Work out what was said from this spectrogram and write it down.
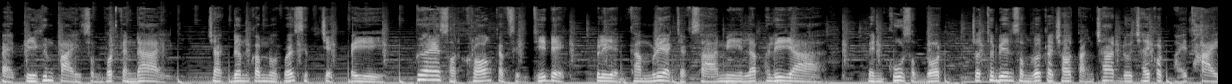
18 ปีขึ้นไปสมรสกันได้ จากเดิมกำหนดไว้ 17 ปี เพื่อให้สอดคล้องกับสิทธิเด็ก เปลี่ยนคำเรียกจากสามีและภริยา เป็นคู่สมรส จดทะเบียนสมรสกับชาวต่างชาติโดยใช้กฎหมายไทย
